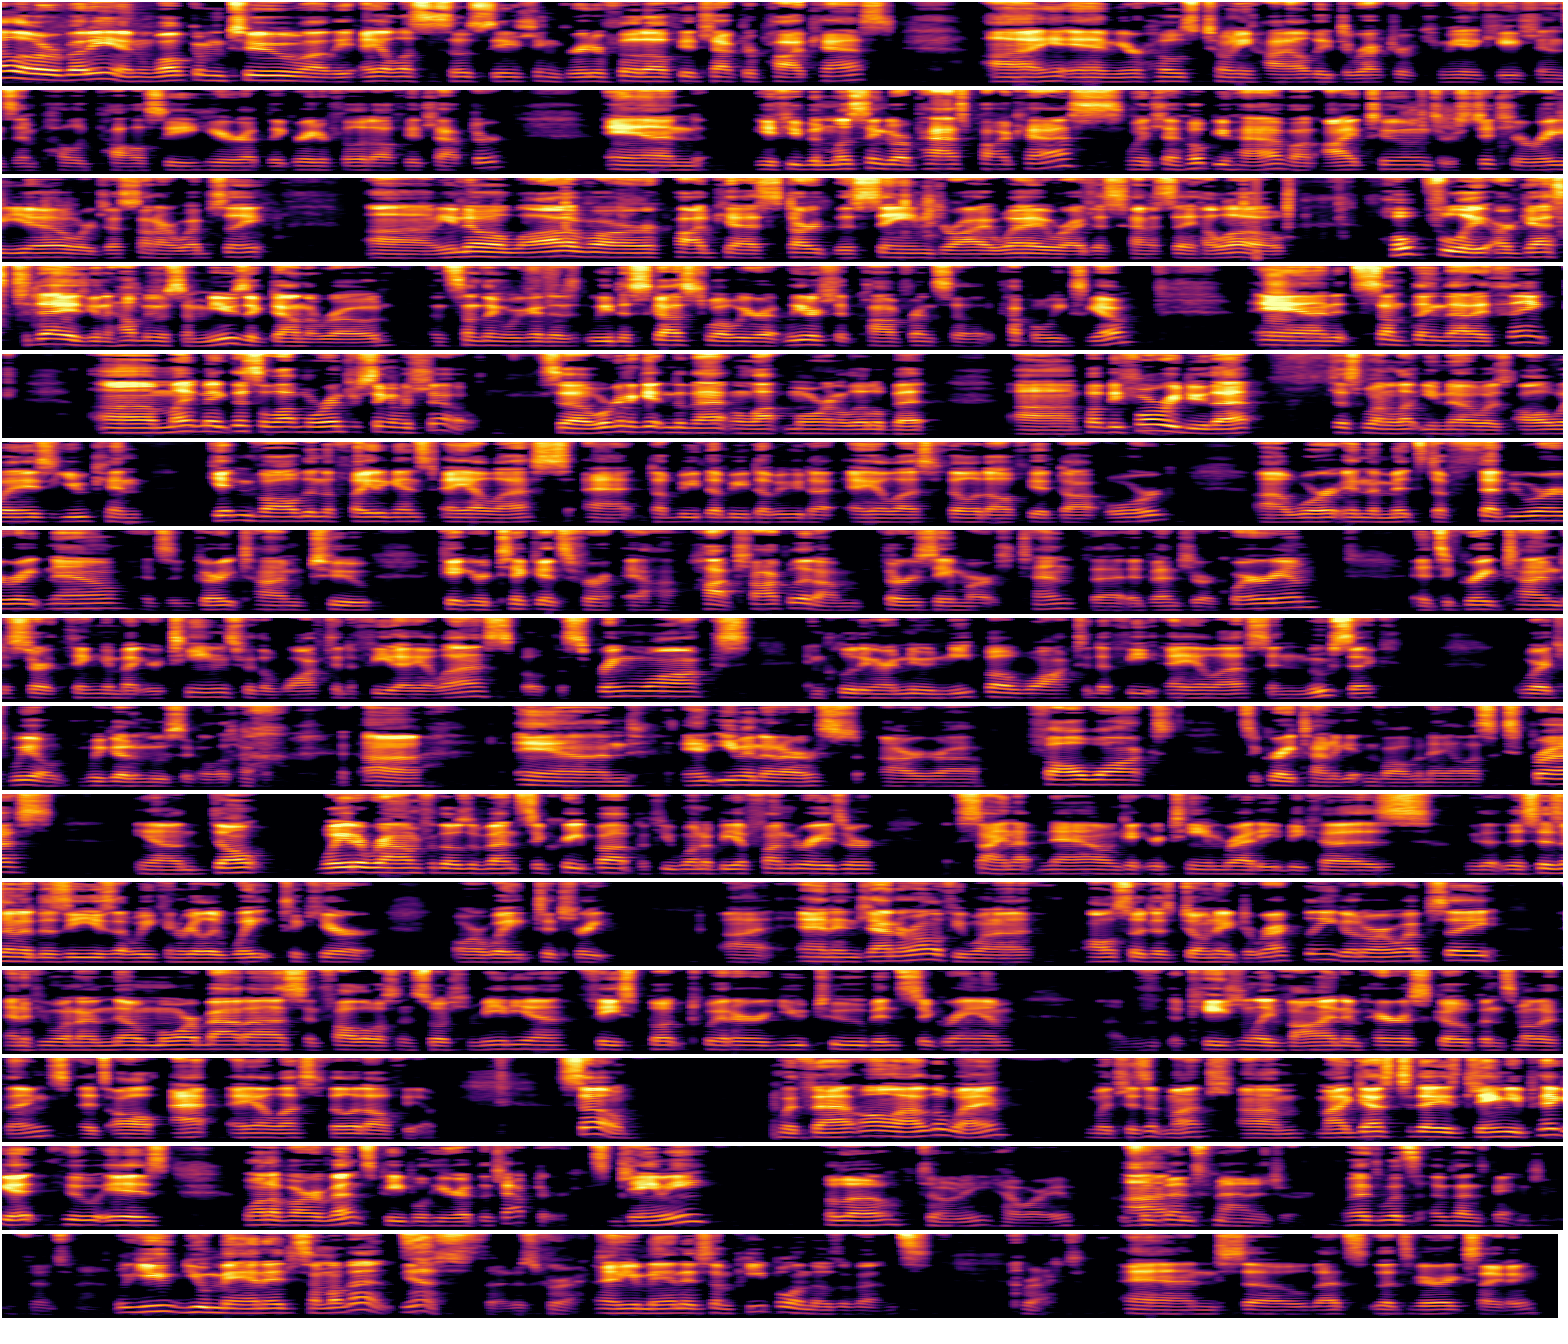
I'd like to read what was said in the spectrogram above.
Hello, everybody, and welcome to uh, the ALS Association Greater Philadelphia Chapter podcast. I am your host, Tony Heyl, the Director of Communications and Public Policy here at the Greater Philadelphia Chapter. And if you've been listening to our past podcasts, which I hope you have on iTunes or Stitcher Radio or just on our website, uh, you know a lot of our podcasts start the same dry way where I just kind of say hello. Hopefully, our guest today is going to help me with some music down the road. It's something we're going to we discussed while we were at leadership conference a couple weeks ago, and it's something that I think uh, might make this a lot more interesting of a show. So we're going to get into that in a lot more in a little bit. Uh, but before we do that, just want to let you know, as always, you can get involved in the fight against ALS at www.alsphiladelphia.org. Uh, we're in the midst of February right now. It's a great time to get your tickets for uh, hot chocolate on Thursday, March 10th at Adventure Aquarium. It's a great time to start thinking about your teams for the Walk to Defeat ALS, both the spring walks, including our new NEPA Walk to Defeat ALS in Moosic, which we we go to Moosic all the time, uh, and and even in our our uh, fall walks, it's a great time to get involved in ALS Express. You know, don't wait around for those events to creep up. If you want to be a fundraiser, sign up now and get your team ready because this isn't a disease that we can really wait to cure or wait to treat. Uh, and in general, if you want to also just donate directly, go to our website. And if you want to know more about us and follow us on social media Facebook, Twitter, YouTube, Instagram, uh, occasionally Vine and Periscope and some other things, it's all at ALS Philadelphia. So, with that all out of the way, which isn't much, um, my guest today is Jamie Piggott, who is one of our events people here at the chapter. It's Jamie. Hello, Tony. How are you? It's uh, events manager. What's events manager? Events manager. Well, you you manage some events. Yes, that is correct. And you manage some people in those events. Correct. And so that's that's very exciting.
